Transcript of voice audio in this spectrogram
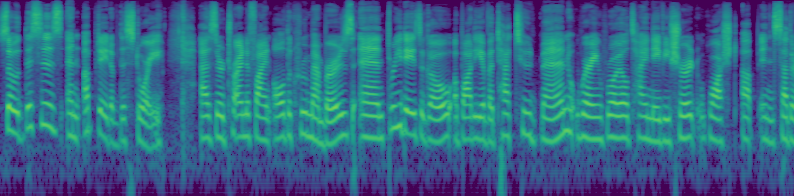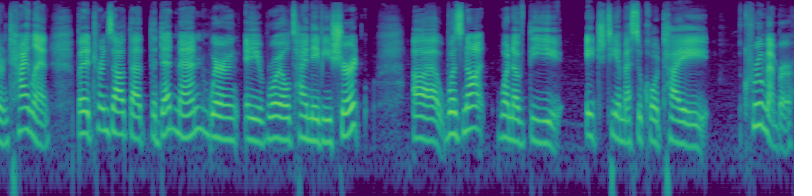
So this is an update of this story, as they're trying to find all the crew members. And three days ago, a body of a tattooed man wearing Royal Thai Navy shirt washed up in southern Thailand. But it turns out that the dead man wearing a Royal Thai Navy shirt uh, was not one of the HTMS Sukhothai crew member.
